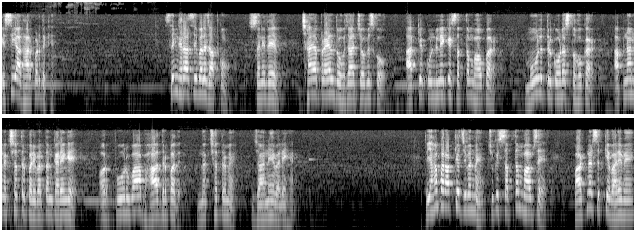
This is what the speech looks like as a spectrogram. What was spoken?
इसी आधार पर देखें। सिंह राशि वाले जातकों, शनिदेव 6 अप्रैल 2024 को आपके कुंडली के सप्तम भाव पर मूल त्रिकोणस्थ होकर अपना नक्षत्र परिवर्तन करेंगे और पूर्वा भाद्रपद नक्षत्र में जाने वाले हैं। तो यहाँ पर आपके जीवन में, चूँकि सप्तम भाव से पार्टनरशिप के बारे में,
